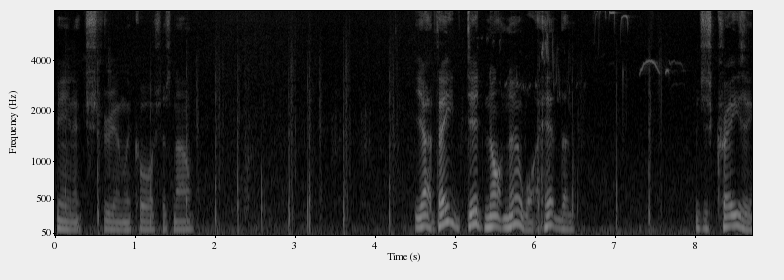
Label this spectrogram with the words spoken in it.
Being extremely cautious now. Yeah, they did not know what hit them. Which is crazy.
